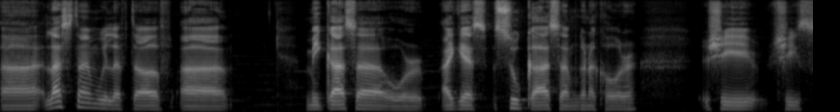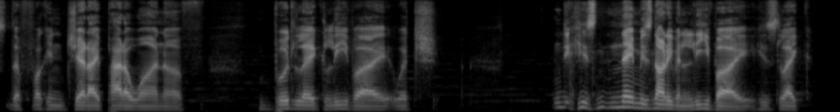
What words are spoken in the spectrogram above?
Uh, last time we left off, uh, Mikasa or I guess Sukasa, I'm gonna call her. She she's the fucking Jedi Padawan of Bootleg Levi, which his name is not even Levi. He's like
